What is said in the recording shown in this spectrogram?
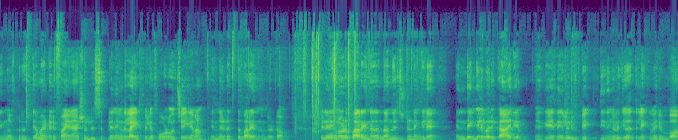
നിങ്ങൾ കൃത്യമായിട്ടൊരു ഫൈനാൻഷ്യൽ ഡിസിപ്ലിൻ നിങ്ങളുടെ ലൈഫിൽ ഫോളോ ചെയ്യണം എന്നെടുത്ത് പറയുന്നുണ്ട് കേട്ടോ. പിന്നെ നിങ്ങളോട് പറയുന്നത് എന്താണെന്ന് വെച്ചിട്ടുണ്ടെങ്കിൽ എന്തെങ്കിലും ഒരു കാര്യം ഏതെങ്കിലും ഒരു വ്യക്തി നിങ്ങളുടെ ജീവിതത്തിലേക്ക് വരുമ്പോൾ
